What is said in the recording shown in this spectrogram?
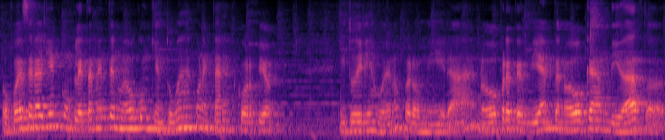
O puede ser alguien completamente nuevo con quien tú vas a conectar, Scorpio, y tú dirías, bueno, pero mira, nuevo pretendiente, nuevo candidato,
